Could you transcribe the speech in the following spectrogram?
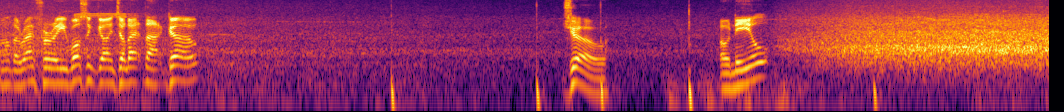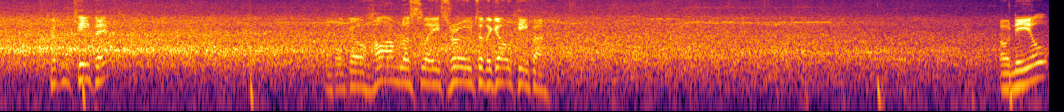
Well, the referee wasn't going to let that go. Joe. O'Neill. Couldn't keep it. It'll go harmlessly through to the goalkeeper. O'Neill.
